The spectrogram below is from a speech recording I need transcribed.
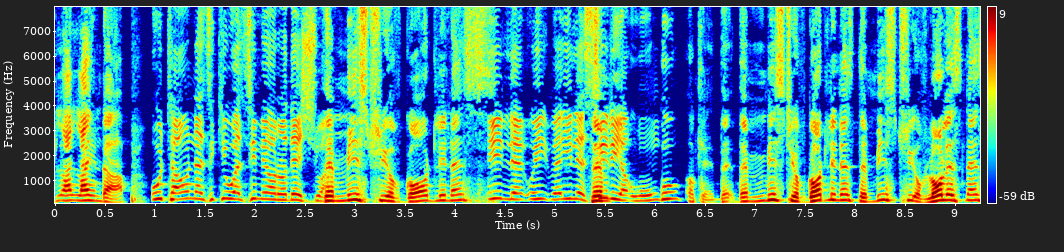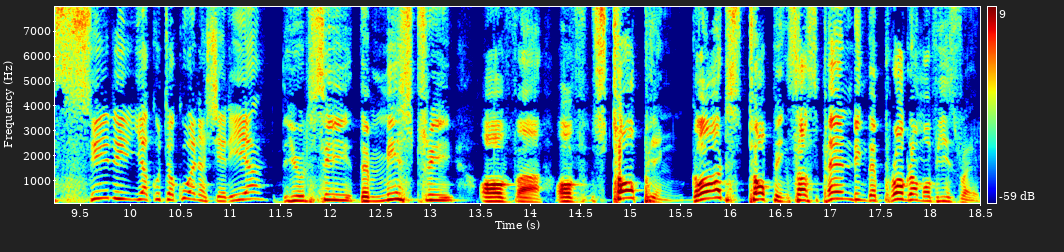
li- lined up. utaona zikiwa zimeorodheshwa The mystery of godliness. ile, ile, ile siri ya uungu Okay, the, the mystery of godliness, the mystery of lawlessness. siri ya kutokuwa na sheria You'll see the mystery of, uh, of stopping, God stopping, suspending the program of Israel.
